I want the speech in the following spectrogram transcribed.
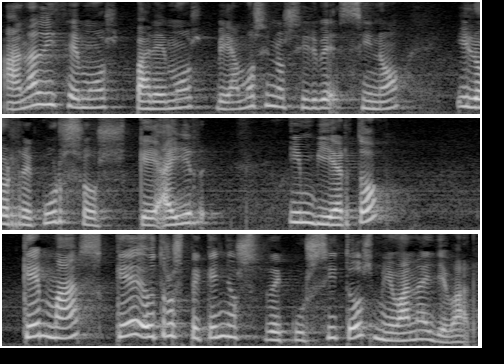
analicemos, paremos, veamos si nos sirve, si no, y los recursos que ahí invierto, ¿qué más, qué otros pequeños recursitos me van a llevar?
